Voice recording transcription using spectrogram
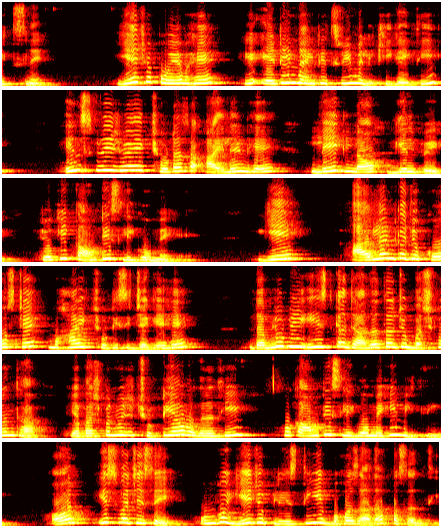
ईट्स ने। ये जो पोयम है, ये 1893 में लिखी गई थी। इंसफ्री जो है, एक छोटा सा आइलैंड है लेक लॉक गिल पे, जो कि काउंटी स्लीगो में है। ये आयरलैंड का जो कोस्ट है, वहाँ एक छोटी सी जगह है। डब्ल्यू बी ईस्ट का ज़्यादातर जो बचपन था या बचपन में जो छुट्टियाँ वगैरह थी, वो काउंटी स्लीगो में ही बीती। और इस वजह से उनको ये जो प्लेस थी, ये बहुत ज़्यादा पसंद थी।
